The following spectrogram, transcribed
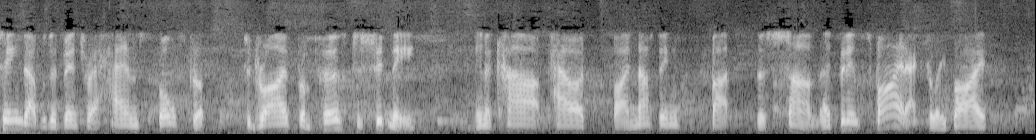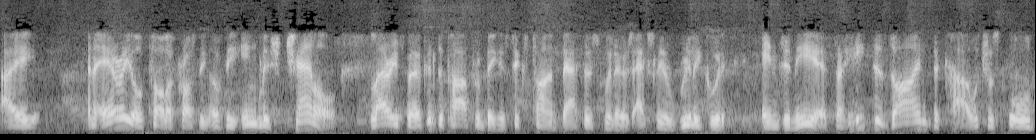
teamed up with adventurer Hans Tholstrup to drive from Perth to Sydney in a car powered by nothing but the sun. They'd been inspired actually by a an aerial solar crossing of the English Channel. Larry Perkins, apart from being a six-time Bathurst winner, is actually a really good engineer. So he designed the car, which was called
